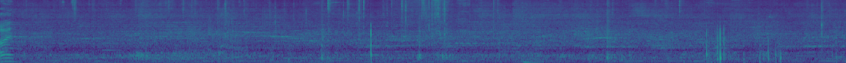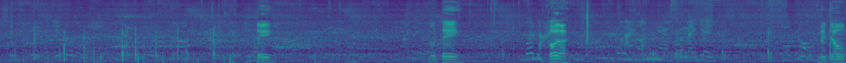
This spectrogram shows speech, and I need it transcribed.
Nô tê. Nô tê. Coi à Metro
